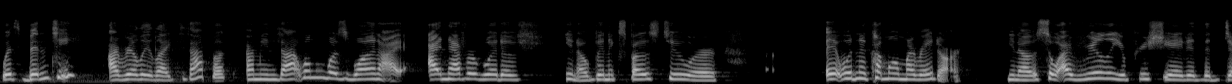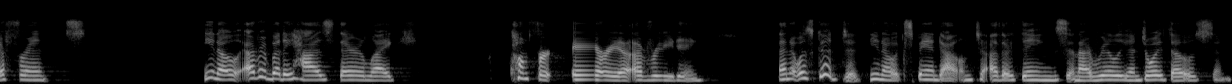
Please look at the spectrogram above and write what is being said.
With Binti, I really liked that book. I mean, that one was one I I never would have, you know, been exposed to, or it wouldn't have come on my radar. You know, so I really appreciated the different you know, everybody has their like comfort area of reading. And it was good to, you know, expand out into other things. And I really enjoyed those. And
